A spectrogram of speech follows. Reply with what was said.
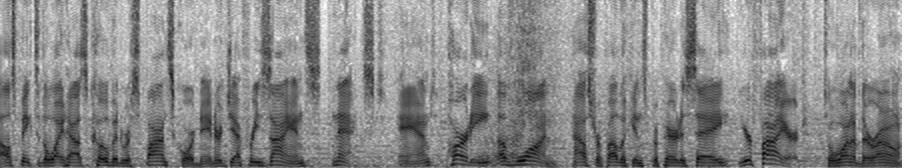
I'll speak to the White House COVID response coordinator, Jeffrey Zients, next. And party of one. House Republicans prepare to say, You're fired to one of their own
